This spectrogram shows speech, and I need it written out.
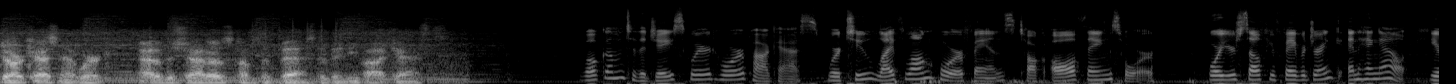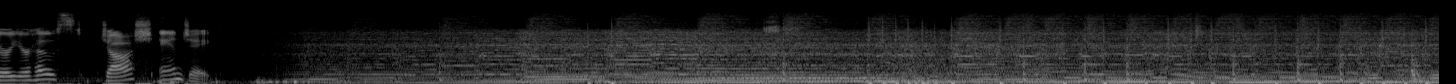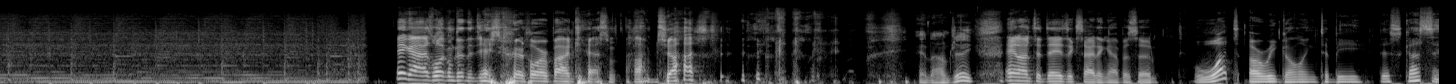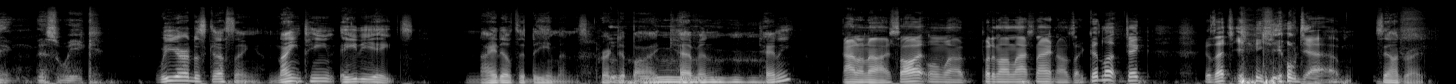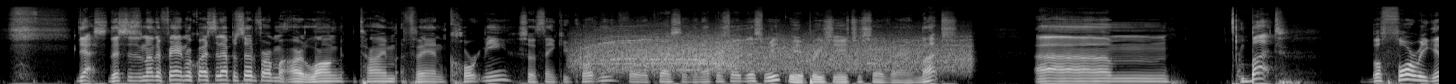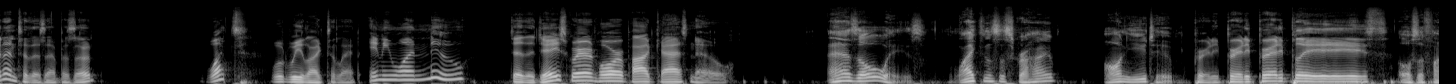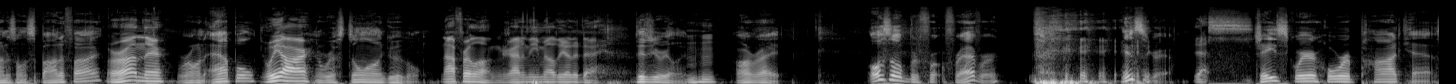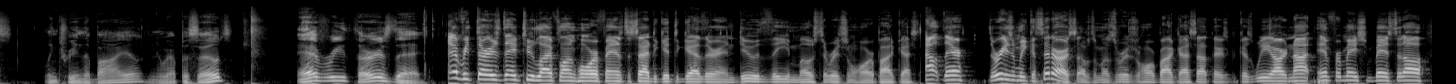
Darkcast Network. Out of the shadows comes the best of indie podcasts. Welcome to the J Squared Horror Podcast, where two lifelong horror fans talk all things horror. Pour yourself your favorite drink and hang out. Here are your hosts, Josh and Jake. Hey guys, welcome to the J Squared Horror Podcast. I'm Josh, And I'm Jake. and on today's exciting episode, what are we going to be discussing this week? We are discussing 1988's Night of the Demons, directed by Kevin Tenney. I don't know. I saw it when I put it on last night, and I was like, "Good luck, Jake," because that's your job. Sounds right. Yes, this is another fan requested episode from our longtime fan Courtney. So thank you, Courtney, for requesting an episode this week. We appreciate you so very much. Um, but before we get into this episode, what would we like to let anyone new to the J Squared Horror Podcast know? As always, like and subscribe on YouTube. Pretty, pretty, pretty, please. Also find us on Spotify. We're on there. We're on Apple, We are. and we're still on Google. Not for long. I got an email the other day. Did you really? Mm-hmm. All right. Also, for, forever, Instagram. Yes. J Squared Horror Podcast. Link tree in the bio. New episodes every Thursday. Every Thursday, two lifelong horror fans decide to get together and do the most original horror podcast out there. The reason we consider ourselves the most original horror podcast out there is because we are not information based at all.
